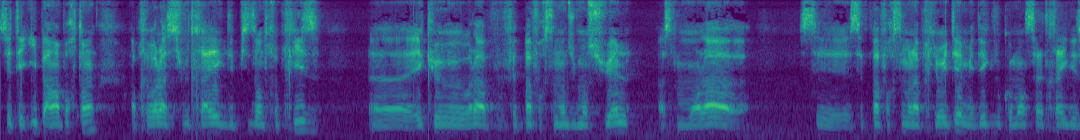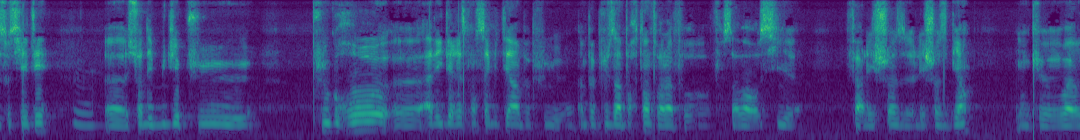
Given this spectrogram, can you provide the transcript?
c'était hyper important. Après voilà, si vous travaillez avec des petites entreprises euh, et que voilà, vous faites pas forcément du mensuel, à ce moment-là, euh, c'est c'est pas forcément la priorité. Mais dès que vous commencez à travailler avec des sociétés mm. euh, sur des budgets plus plus gros, euh, avec des responsabilités un peu plus un peu plus importantes, voilà, faut faut savoir aussi euh, faire les choses les choses bien. Donc ouais, au,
